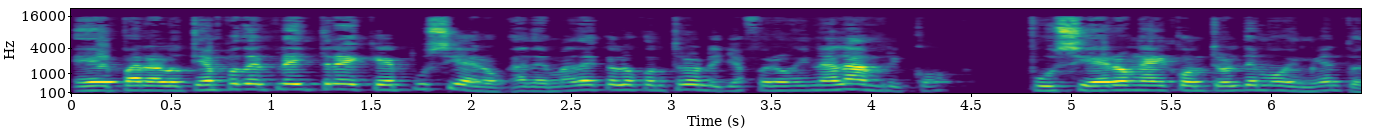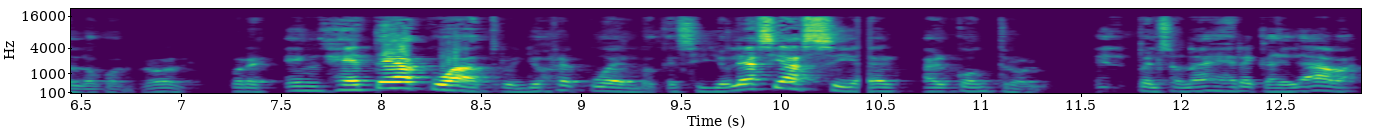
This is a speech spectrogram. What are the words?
Eh, para los tiempos del Play 3 que pusieron, además de que los controles ya fueron inalámbricos, pusieron el control de movimiento en los controles. Ej- en GTA 4 yo recuerdo que si yo le hacía así al, al control, el personaje recargaba.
